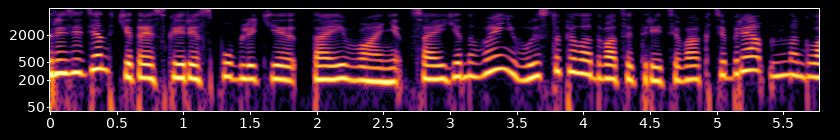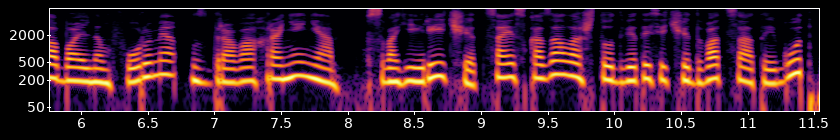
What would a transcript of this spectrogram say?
Президент Китайской республики Тайвань Цай Янвэнь выступила 23 октября на глобальном форуме здравоохранения. В своей речи Цай сказала, что 2020 год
